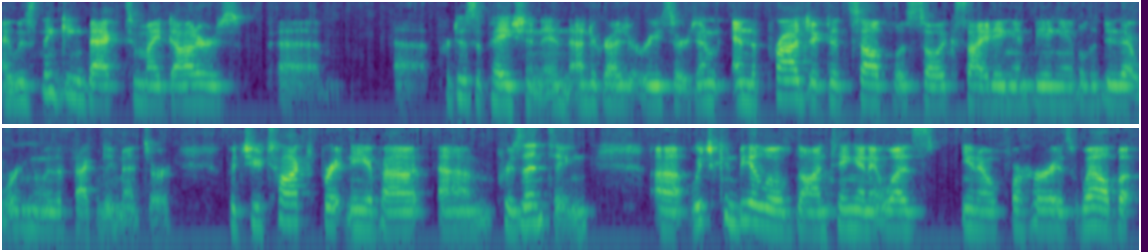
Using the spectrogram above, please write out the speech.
I was thinking back to my daughter's um, uh, participation in undergraduate research, and and the project itself was so exciting, and being able to do that working with a faculty mentor. But you talked, Brittany, about um, presenting, uh, which can be a little daunting, and it was you know for her as well. But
